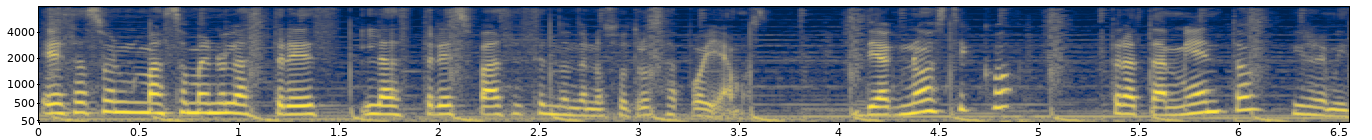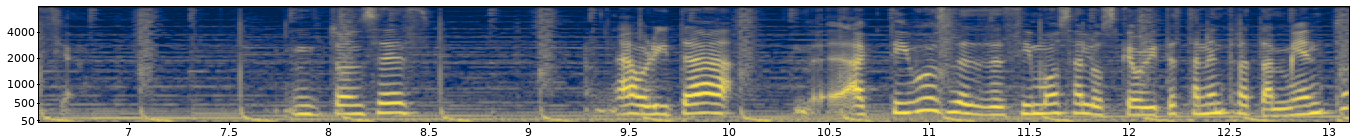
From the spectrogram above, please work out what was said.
esas son más o menos las tres, las tres fases en donde nosotros apoyamos. Diagnóstico, tratamiento y remisión. Entonces, ahorita activos les decimos a los que ahorita están en tratamiento,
